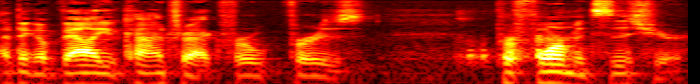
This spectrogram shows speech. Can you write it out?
I think a value contract for for his performance this year.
